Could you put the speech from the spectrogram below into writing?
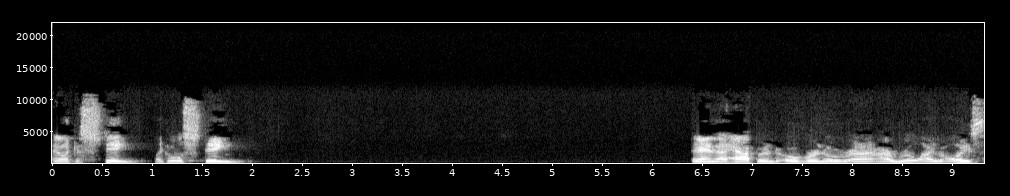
and like a sting, like a little sting. And that happened over and over. And I realized all these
